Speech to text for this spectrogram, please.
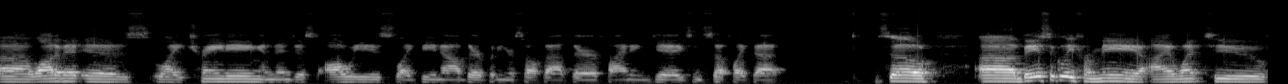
uh, a lot of it is like training, and then just always like being out there, putting yourself out there, finding gigs and stuff like that. So uh, basically, for me, I went to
